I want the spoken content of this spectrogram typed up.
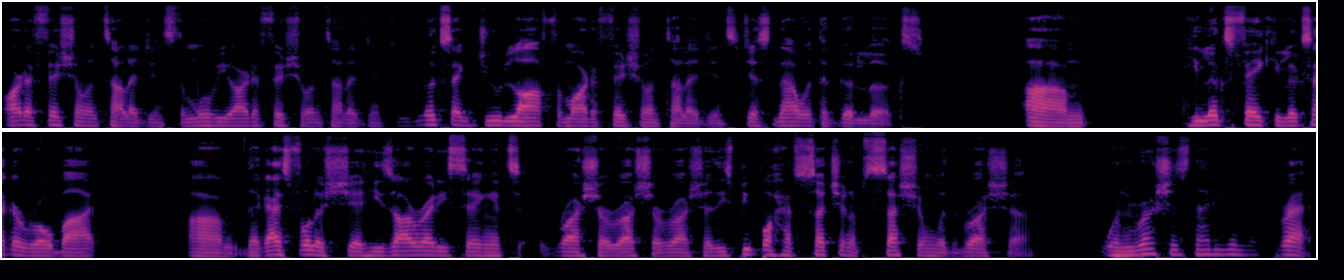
artificial intelligence, the movie Artificial Intelligence. He looks like Jude Law from Artificial Intelligence, just not with the good looks. Um, he looks fake. He looks like a robot. Um, the guy's full of shit. He's already saying it's Russia, Russia, Russia. These people have such an obsession with Russia when Russia's not even the threat.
